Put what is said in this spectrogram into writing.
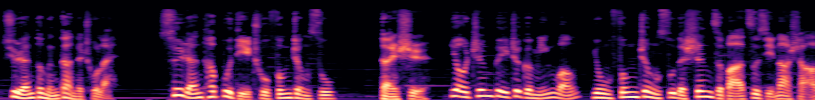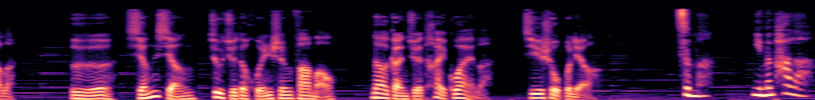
居然都能干得出来。虽然她不抵触风正苏，但是要真被这个冥王用风正苏的身子把自己那啥了，呃，想想就觉得浑身发毛，那感觉太怪了，接受不了。怎么，你们怕了？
